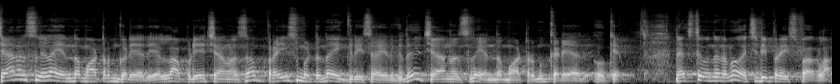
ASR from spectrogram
சேனல்ஸ்லாம் எந்த மாற்றமும் கிடையாது. எல்லாம் அப்படியே சேனல்ஸ் தான். ப்ரைஸ் மட்டும்தான் இன்க்ரீஸ் ஆகிருக்குது சேனல்ஸில் எந்த மாற்றமும் கிடையாது. ஓகே நெக்ஸ்ட் வந்து நம்ம ஹெச்டி ப்ரைஸ் பார்க்கலாம்.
